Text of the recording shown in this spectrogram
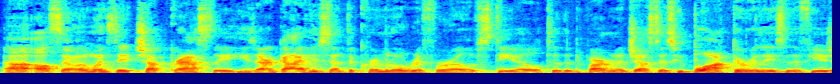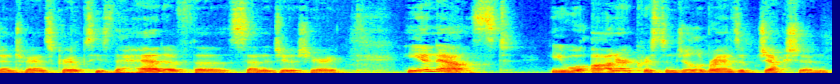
Uh, also on Wednesday, Chuck Grassley, he's our guy who sent the criminal referral of Steele to the Department of Justice, who blocked the release of the Fusion transcripts. He's the head of the Senate Judiciary. He announced he will honor Kirsten Gillibrand's objection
